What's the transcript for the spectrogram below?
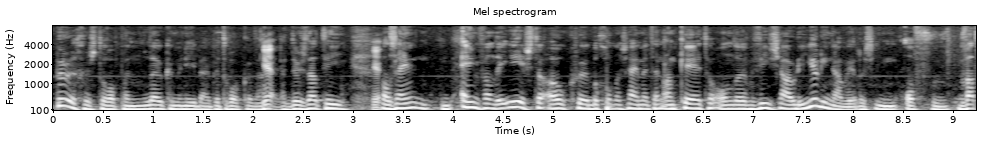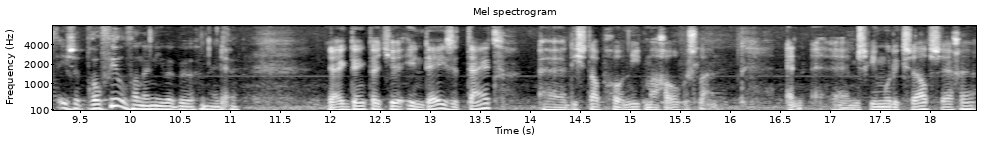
burgers er op een leuke manier bij betrokken waren. Dus dat hij Ja. als een, een van de eerste ook begonnen zijn met een enquête onder wie zouden jullie nou willen zien? Of wat is het profiel van een nieuwe burgemeester? Ja, ik denk dat je in deze tijd die stap gewoon niet mag overslaan. En misschien moet ik zelf zeggen,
